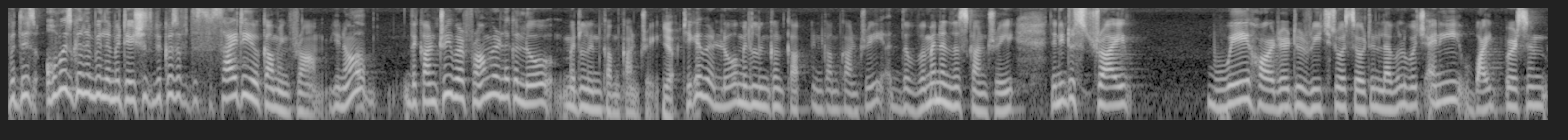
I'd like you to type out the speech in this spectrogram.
But there's always going to be limitations because of the society you're coming from. You know, the country we're from, we're like a low middle income country. Yeah. Okay, we're a low middle income co- income country. The women in this country, they need to strive way harder to reach to a certain level, which any white person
